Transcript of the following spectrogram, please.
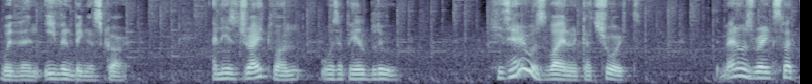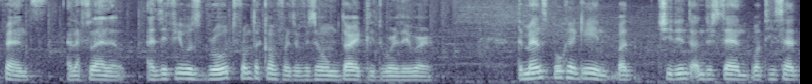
with an even bigger scar, and his right one was a pale blue. His hair was white and cut short. The man was wearing sweatpants and a flannel, as if he was brought from the comfort of his home directly to where they were. The man spoke again, but she didn't understand what he said.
